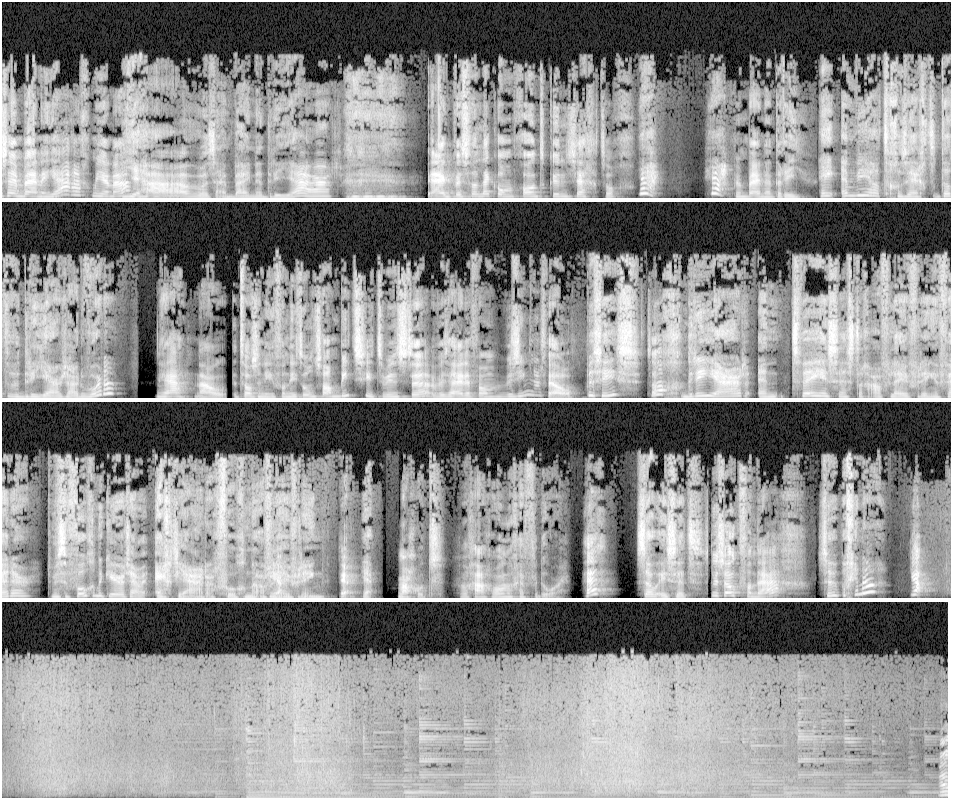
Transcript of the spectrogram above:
We zijn bijna jarig, Mirna. Ja, we zijn bijna drie jaar. Eigenlijk best wel lekker om gewoon te kunnen zeggen, toch? Ja, ja. Ik ben bijna drie. hey, en wie had gezegd dat we drie jaar zouden worden? Ja, nou, het was in ieder geval niet onze ambitie. Tenminste, we zeiden van, we zien het wel. Precies. Toch? Drie jaar en 62 afleveringen verder. Tenminste, volgende keer zijn we echt jarig, volgende aflevering. Ja. Ja. Maar goed, we gaan gewoon nog even door. Hè? Zo is het. Dus ook vandaag. Zullen we beginnen?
